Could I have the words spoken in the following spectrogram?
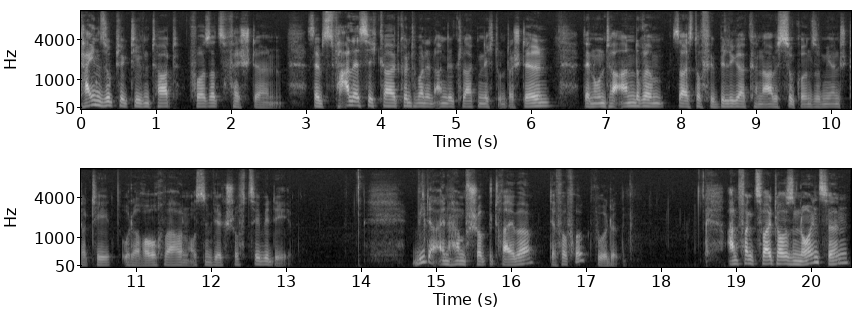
keinen subjektiven Tatvorsatz feststellen. Selbst Fahrlässigkeit könnte man den Angeklagten nicht unterstellen, denn unter anderem sei es doch viel billiger, Cannabis zu konsumieren statt Tee oder Rauchwaren aus dem Wirkstoff CBD. Wieder ein Hanfshop-Betreiber, der verfolgt wurde. Anfang 2019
